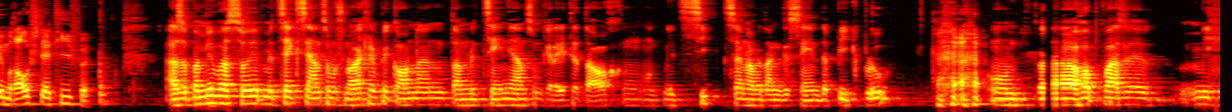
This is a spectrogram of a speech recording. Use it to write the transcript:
im Rausch der Tiefe? Also bei mir war es so, ich habe mit sechs Jahren zum Schnorcheln begonnen, dann mit zehn Jahren zum Gerätetauchen und mit 17 habe ich dann gesehen The Big Blue und äh, habe quasi mich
